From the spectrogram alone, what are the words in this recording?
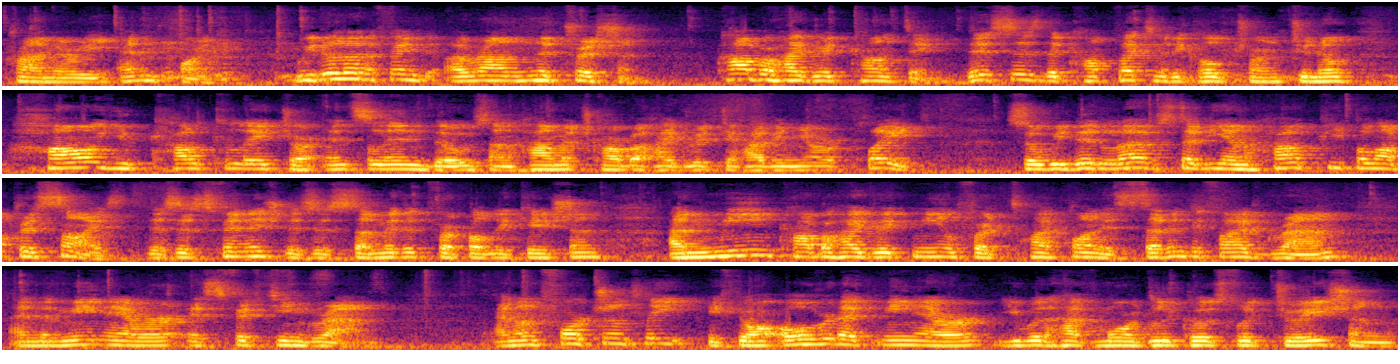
primary endpoint. We do a lot of things around nutrition, carbohydrate counting. This is the complex medical term to know how you calculate your insulin dose and how much carbohydrate you have in your plate. So we did a lot of study on how people are precise. This is finished, this is submitted for publication. A mean carbohydrate meal for type 1 is 75 gram, and the mean error is 15 gram. And unfortunately, if you are over that mean error, you will have more glucose fluctuation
